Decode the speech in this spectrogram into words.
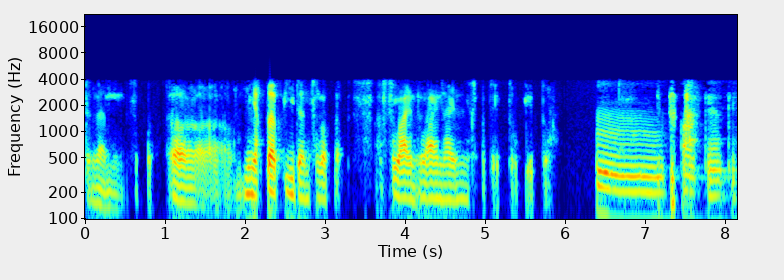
dengan uh, minyak babi dan selain lain-lain seperti itu gitu. Hmm, oke okay, oke. Okay.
